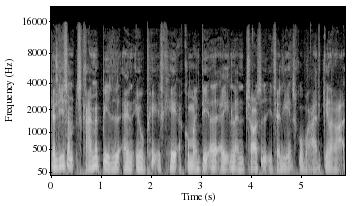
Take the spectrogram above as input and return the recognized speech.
der ligesom skræmmebilledet af en europæisk her, kommanderet af en eller anden tosset italiensk operettegeneral,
